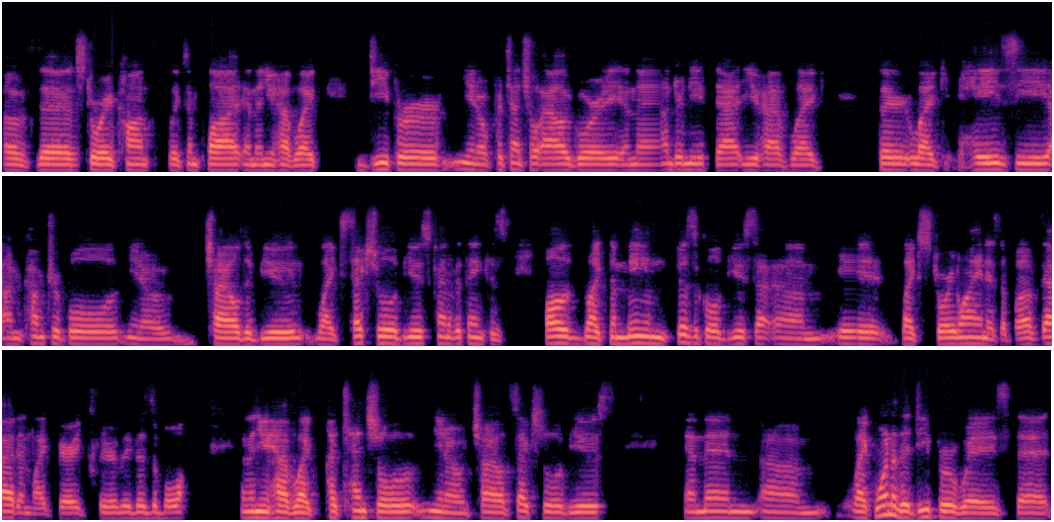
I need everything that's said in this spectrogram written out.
of the story conflict and plot and then you have like deeper you know potential allegory and then underneath that you have like the like hazy uncomfortable you know child abuse like sexual abuse kind of a thing because all like the main physical abuse that um it, like storyline is above that and like very clearly visible. And then you have like potential you know child sexual abuse. And then um like one of the deeper ways that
